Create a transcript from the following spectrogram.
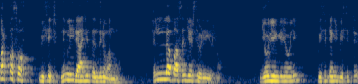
പർപ്പസ് ഓഫ് വിസിറ്റ് നിങ്ങൾ ഈ രാജ്യത്ത് എന്തിനു വന്നു? എല്ലാ പാസഞ്ചേഴ്സും എഴുതി കിട്ടണം. ജോലിയെങ്കിൽ ജോലി വിസിറ്റ് എങ്കിൽ വിസിറ്റ്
